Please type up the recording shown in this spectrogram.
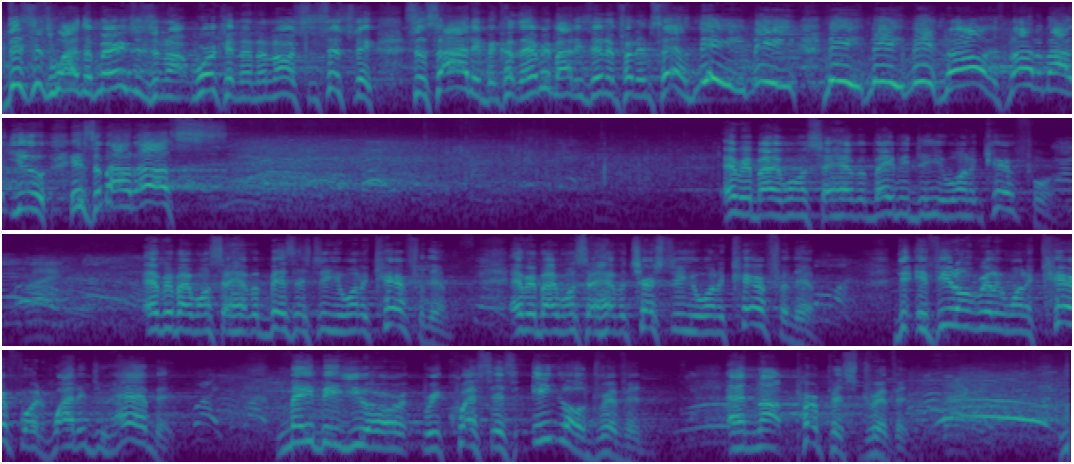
This is why the marriages are not working in a narcissistic society because everybody's in it for themselves. Me, me, me, me, me. No, it's not about you, it's about us. Everybody wants to have a baby. Do you want to care for them? Right. Everybody wants to have a business. Do you want to care for them? Everybody wants to have a church. Do you want to care for them? If you don't really want to care for it, why did you have it? Maybe your request is ego driven and not purpose driven.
